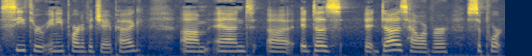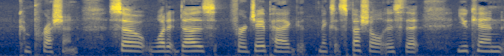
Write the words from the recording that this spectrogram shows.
see through any part of a JPEG, um, and uh, it does it does, however, support compression. So what it does for JPEG makes it special is that you can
